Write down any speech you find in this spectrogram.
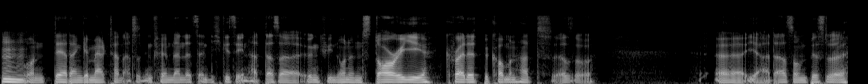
mhm. und der dann gemerkt hat, als er den Film dann letztendlich gesehen hat, dass er irgendwie nur einen Story-Credit bekommen hat, also äh, ja, da so ein bisschen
